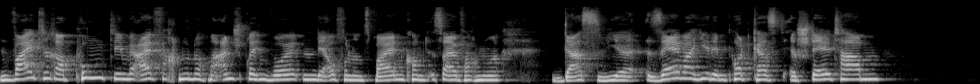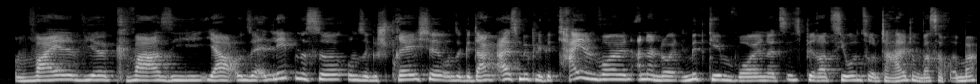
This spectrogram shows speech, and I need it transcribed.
Ein weiterer Punkt, den wir einfach nur noch mal ansprechen wollten, der auch von uns beiden kommt, ist einfach nur, dass wir selber hier den Podcast erstellt haben weil wir quasi ja unsere Erlebnisse, unsere Gespräche, unsere Gedanken, alles Mögliche teilen wollen, anderen Leuten mitgeben wollen, als Inspiration zur Unterhaltung, was auch immer.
